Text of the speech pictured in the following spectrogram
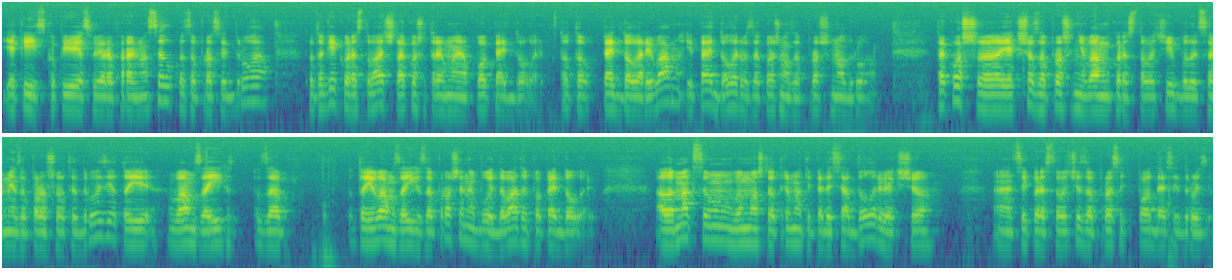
який скопіює свою реферальну ссылку, запросить друга, то такий користувач також отримує по 5 доларів. Тобто 5 доларів вам і 5 доларів за кожного запрошеного друга. Також, е, якщо запрошені вами користувачі будуть самі запрошувати друзів, то і вам за їх за, то і вам за їх запрошення будуть давати по 5 доларів. Але максимум ви можете отримати 50 доларів, якщо е, ці користувачі запросять по 10 друзів.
